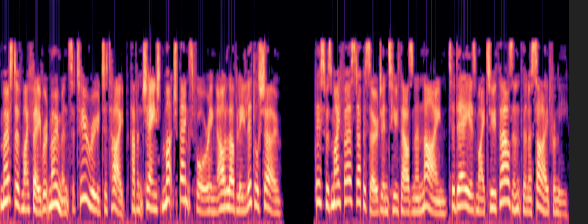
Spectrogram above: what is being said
most of my favorite moments are too rude to type, haven't changed much thanks for ing our lovely little show. This was my first episode in 2009, today is my 2000th and aside from the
